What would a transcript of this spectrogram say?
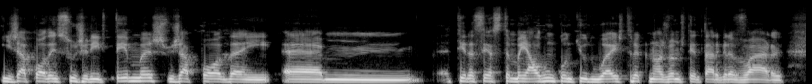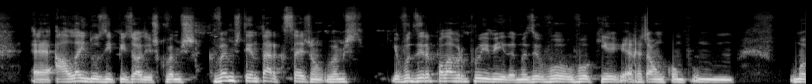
e já podem sugerir temas, já podem um, ehm, ter acesso também a algum conteúdo extra que nós vamos tentar gravar, uh, além dos episódios que vamos, que vamos tentar que sejam, vamos, eu vou dizer a palavra proibida, mas eu vou, vou aqui arranjar um, um uma,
